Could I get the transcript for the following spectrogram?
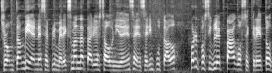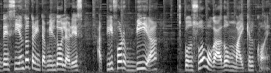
Trump también es el primer exmandatario estadounidense en ser imputado por el posible pago secreto de 130 mil dólares a Clifford vía con su abogado Michael Cohen.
